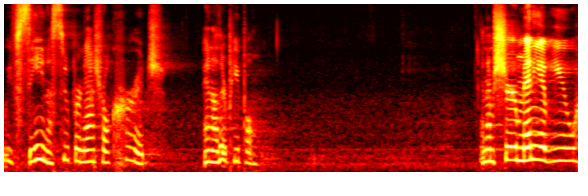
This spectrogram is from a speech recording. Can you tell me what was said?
We've seen a supernatural courage in other people. And I'm sure many of you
